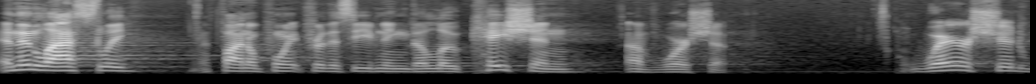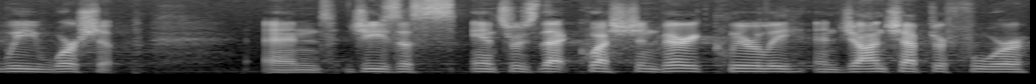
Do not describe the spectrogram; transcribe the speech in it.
And then lastly, a final point for this evening the location of worship. Where should we worship? And Jesus answers that question very clearly in John chapter 4,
